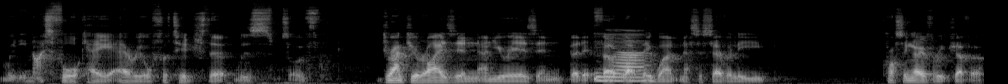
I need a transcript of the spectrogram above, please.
really nice 4K aerial footage that was sort of dragged your eyes in and your ears in, but it felt Yeah. like they weren't necessarily crossing over each other.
